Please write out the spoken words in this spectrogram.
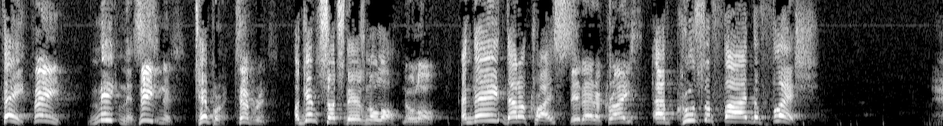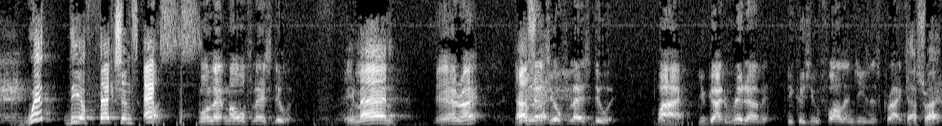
faith, faith, meekness, meekness, temperance. temperance. Against such there is no law. No law. And they that are Christ They that are Christ, have crucified the flesh with the affections and lusts. won't let my old flesh do it. Amen. Yeah, right? That's won't let right. your flesh do it. Why? You got rid of it because you fall in Jesus Christ. That's right.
